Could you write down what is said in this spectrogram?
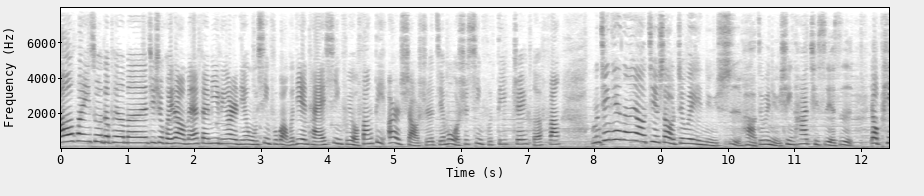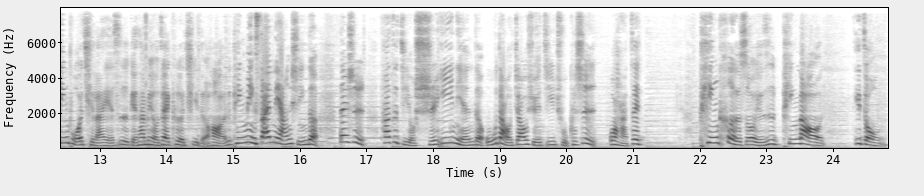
好，欢迎所有的朋友们继续回到我们 FM 一零二点五幸福广播电台幸福有方第二小时的节目，我是幸福 DJ 何芳。我们今天呢要介绍这位女士哈，这位女性她其实也是要拼搏起来，也是给她没有再客气的哈，拼命三娘型的。但是她自己有十一年的舞蹈教学基础，可是哇，在拼课的时候也是拼到一种。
